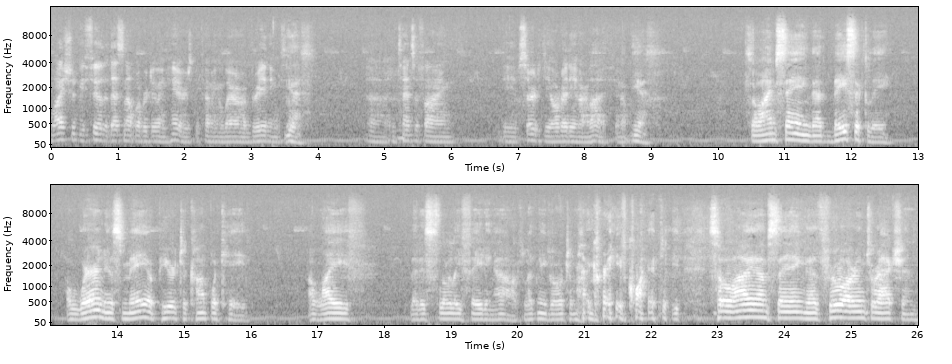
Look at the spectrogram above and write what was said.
why should we feel that that's not what we're doing here? Is becoming aware of our breathing, so Yes. uh, intensifying the absurdity already in our life. You know. Yes. So I'm saying that basically awareness may appear to complicate a life that is slowly fading out. Let me go to my grave quietly. So I am saying that through our interaction,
